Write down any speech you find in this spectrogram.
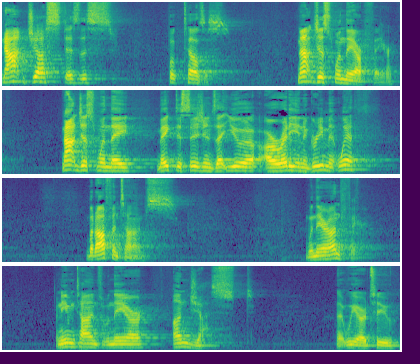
Not just as this book tells us, not just when they are fair, not just when they make decisions that you are already in agreement with, but oftentimes when they are unfair, and even times when they are unjust, that we are to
